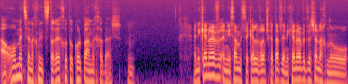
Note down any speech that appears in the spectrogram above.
האומץ, אנחנו נצטרך אותו כל פעם מחדש. אני כן אוהב, אני שם מסתכל על דברים שכתבתי, אני כן אוהב את זה שאנחנו...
